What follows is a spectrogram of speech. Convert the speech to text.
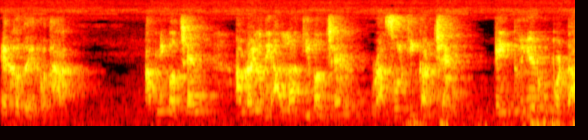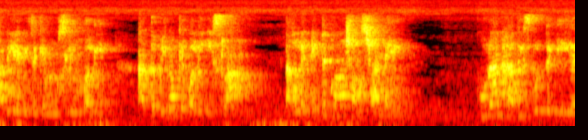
এর হৃদয়ের কথা। আপনি বলছেন, আমরা যদি আল্লাহ কি বলছেন, রাসূল কি করছেন, এই দুইয়ের উপর দাঁড়িয়ে নিজেকে মুসলিম বলি আর দবিনকে বলি ইসলাম, তাহলে এতে কোনো সমস্যা নেই। কুরআন, হাদিস বুঝতে গিয়ে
